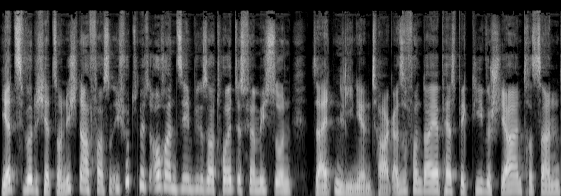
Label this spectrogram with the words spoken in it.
jetzt würde ich jetzt noch nicht nachfassen. Ich würde es mir jetzt auch ansehen. Wie gesagt, heute ist für mich so ein Seitenlinientag. Also von daher perspektivisch ja interessant.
